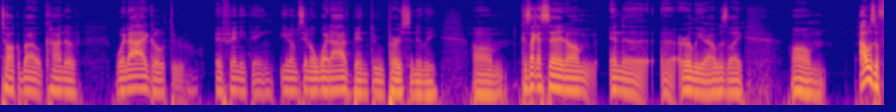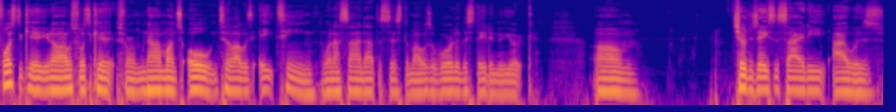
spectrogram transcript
talk about kind of what I go through, if anything, you know what I'm saying, or what I've been through personally. Um, cause like I said, um, in the uh, earlier, I was like, um, I was a foster kid, you know, I was foster kid from nine months old until I was 18 when I signed out the system. I was a ward of the state of New York. Um, Children's Aid Society, I was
